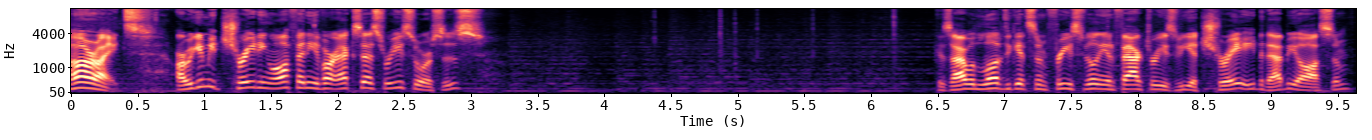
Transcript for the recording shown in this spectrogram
All right. Are we going to be trading off any of our excess resources? Because I would love to get some free civilian factories via trade. That'd be awesome.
